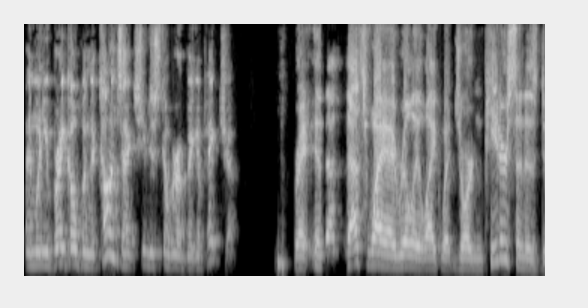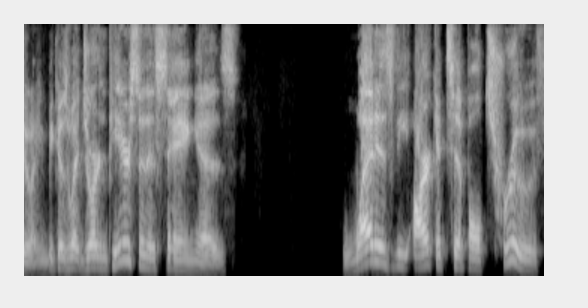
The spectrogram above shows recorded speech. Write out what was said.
And when you break open the context, you discover a bigger picture. Right. And that, that's why I really like what Jordan Peterson is doing, because what Jordan Peterson is saying is what is the archetypal truth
